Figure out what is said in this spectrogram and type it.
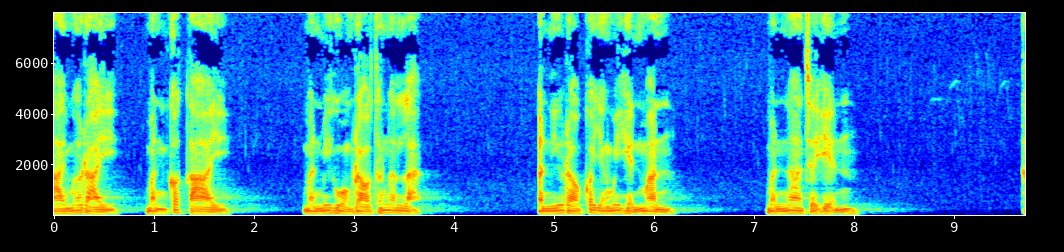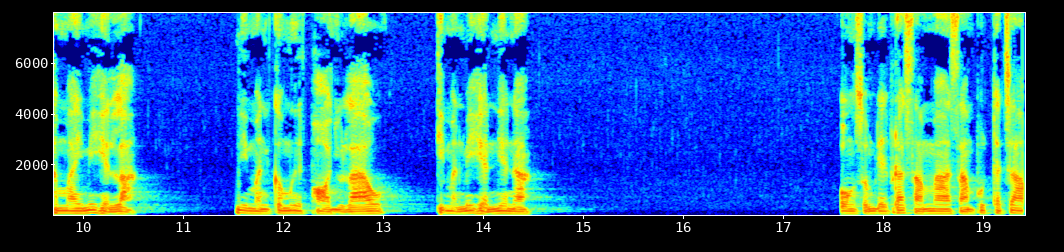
ตายเมื่อไหร่ มันก็ตาย มันไม่ห่วงเราทั้งนั้นแหละอันนี้เราก็ยังไม่เห็นมัน มันน่าจะเห็นทำไมไม่เห็นละ่ะ นี่มันก็มืดพออยู่แล้ว ที่มันไม่เห็นเนี่ยนะ องค์สมเด็จพระสัมมาสัมพุทธเจ้า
